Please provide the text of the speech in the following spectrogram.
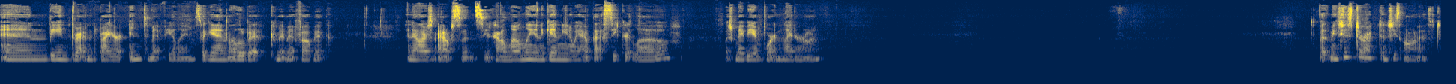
And being threatened by your intimate feelings. Again, a little bit commitment phobic. And now there's an absence. You're kind of lonely. And again, you know, we have that secret love, which may be important later on. But I mean, she's direct and she's honest.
